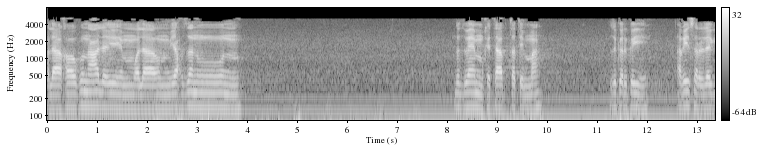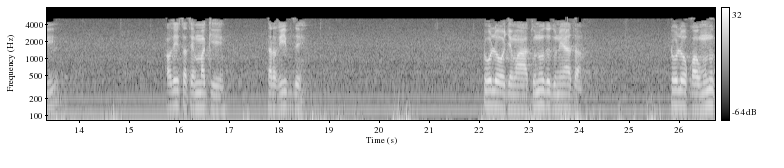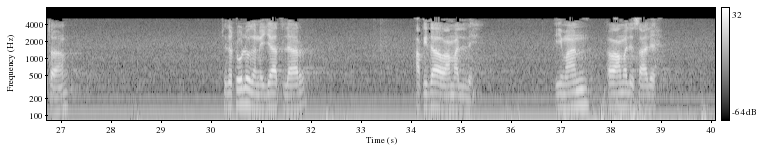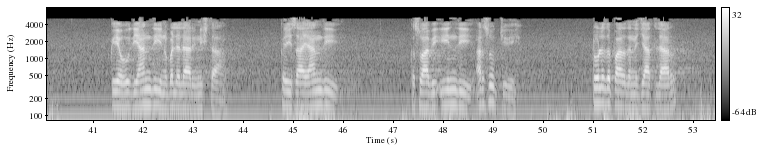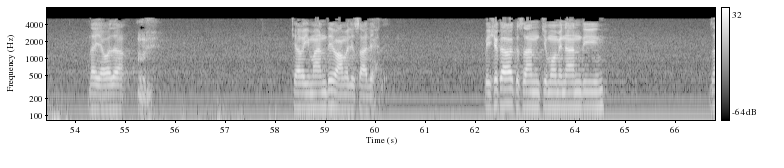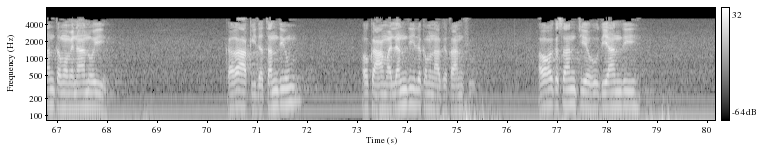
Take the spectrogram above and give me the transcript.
ولا خوف عليهم ولا هم يحزنون د دویم خطاب تتمه ذکر کوي هغه سره لګي او دې تتمه کې ترغیب ده ټولو جماعتونو د دنیا ته ټولو قومونو ته چې د ټولو د نجات لار عقیده او عمل له ایمان او عمل صالح که يهوديان دي نو بل لار نشتا که عیسایان دي که صوابئین دي ارسوک چي دي ټولو د پاره د نجات لار دا یو ده چې هغه ایمان دی او عمل صالح دی بشکا کسان چې مؤمنان دي ځان ته مؤمنان وي کغه عقیده تندیوم او که عملن دي لکه منافقان شو او کسان چې يهوديان دي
